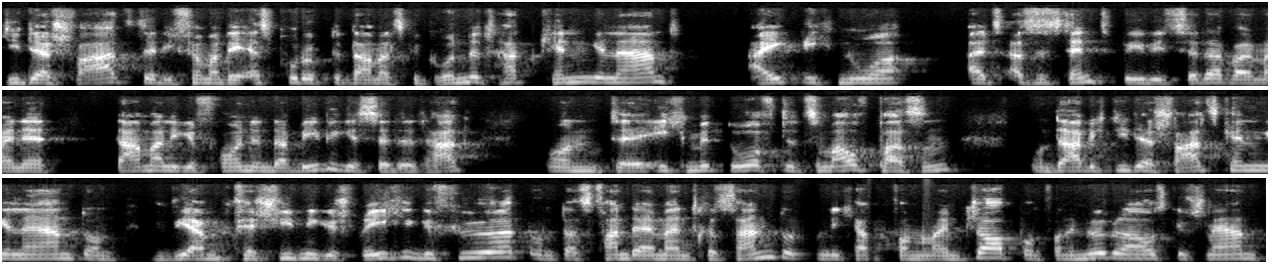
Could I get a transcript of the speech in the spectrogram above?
Dieter Schwarz, der die Firma DS-Produkte damals gegründet hat, kennengelernt. Eigentlich nur als Assistenzbabysitter, weil meine damalige Freundin da Baby gesittet hat. Und äh, ich mit durfte zum Aufpassen. Und da habe ich Dieter Schwarz kennengelernt. Und wir haben verschiedene Gespräche geführt. Und das fand er immer interessant. Und ich habe von meinem Job und von dem Möbelhaus geschwärmt.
